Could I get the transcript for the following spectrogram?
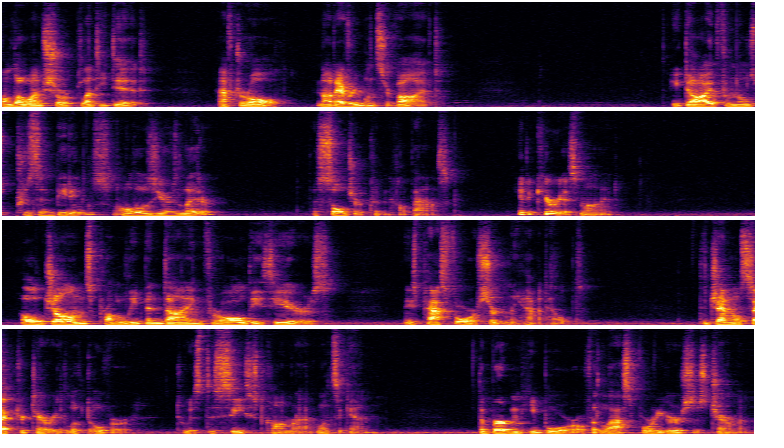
Although I'm sure plenty did. After all, not everyone survived. He died from those prison beatings all those years later? The soldier couldn't help ask. He had a curious mind. Old John's probably been dying for all these years. These past four certainly haven't helped. The General Secretary looked over to his deceased comrade once again. The burden he bore over the last four years as chairman.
